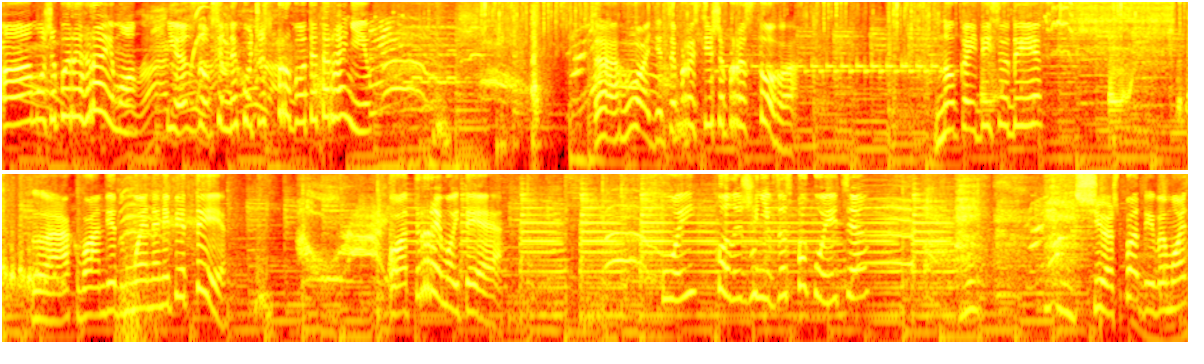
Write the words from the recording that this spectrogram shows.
А може переграємо? Я зовсім не хочу спробувати тарганів. Та годі, це простіше простого. Ну-ка, йди сюди. Ах, вам від мене не піти. Отримуйте. Ой, коли ж гнів заспокоїться. Що ж, подивимось.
